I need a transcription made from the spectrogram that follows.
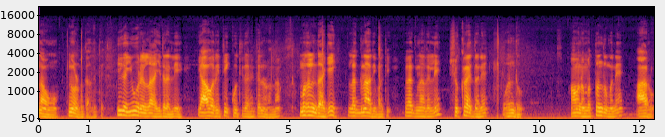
ನಾವು ನೋಡಬೇಕಾಗುತ್ತೆ. ಈಗ ಇವರೆಲ್ಲ ಇದರಲ್ಲಿ ಯಾವ ರೀತಿ ಕೂತಿದ್ದಾರೆ ಅಂತ ನೋಡೋಣ. ಮೊದಲನೇದಾಗಿ ಲಗ್ನಾಧಿಪತಿ. ಲಗ್ನದಲ್ಲಿ ಶುಕ್ರ ಇದ್ದಾನೆ, ಒಂದು. ಅವನ ಮತ್ತೊಂದು ಮನೆ, ಆರು.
